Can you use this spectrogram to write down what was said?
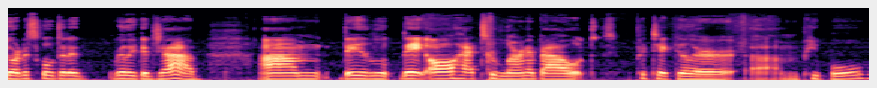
daughter's school did a really good job. Um, they they all had to learn about particular um, people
